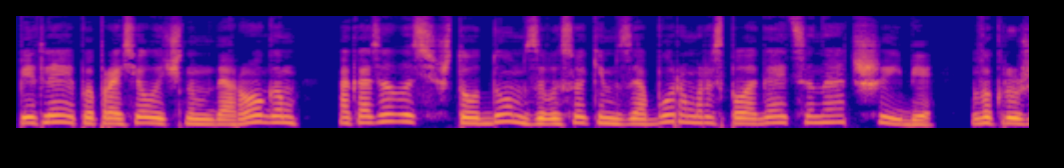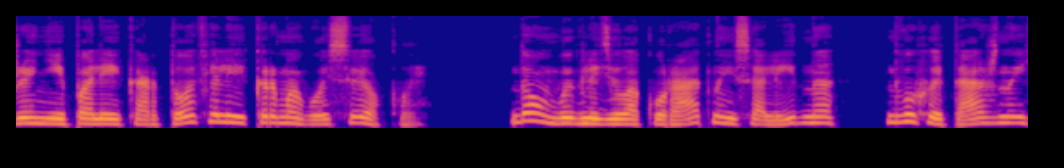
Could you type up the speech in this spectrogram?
петляя по проселочным дорогам, оказалось, что дом за высоким забором располагается на отшибе, в окружении полей картофеля и кормовой свеклы. Дом выглядел аккуратно и солидно, двухэтажный,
